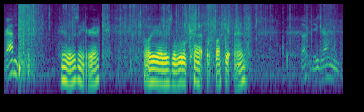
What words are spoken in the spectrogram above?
Grab 'em. Yeah, those ain't wrecked. Oh yeah, there's a little cut, but fuck it, man. Fuck it, dude. Grab 'em.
